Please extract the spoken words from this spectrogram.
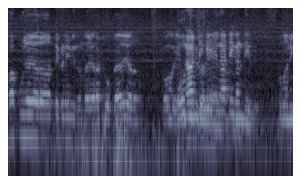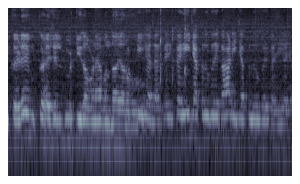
ਬਾਪੂ ਦਾ ਯਾਰ ਟਿਕਣੀ ਨਹੀਂ ਦਿੰਦਾ ਯਾਰ ਠੋਕਰ ਯਾਰ। ਹੋਰ ਬਹੁਤ ਨਾ ਟਿਕੇ। ਨਾ ਟਿਕਣ ਦੇ। ਪਤਾ ਨਹੀਂ ਕਿਹੜੇ ਕਹੇ ਜਿਹੀ ਮਿੱਟੀ ਦਾ ਬਣਿਆ ਬੰਦਾ ਯਾਰ ਉਹ। ਕੀ ਗੱਲ ਆ ਕਹੀ ਕਹੀ ਚੱਕ ਦੂ ਕਦੇ ਕਹਾੜੀ ਚੱਕ ਦੂ ਕਦੇ ਕਹੀ ਆ ਜਾ।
